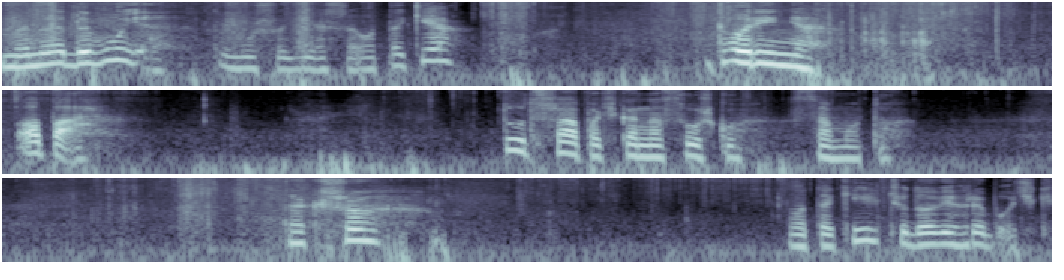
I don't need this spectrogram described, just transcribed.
мене дивує, тому що є ще отаке творіння. Опа. Тут шапочка на сушку само то. Так що Отакі чудові грибочки.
